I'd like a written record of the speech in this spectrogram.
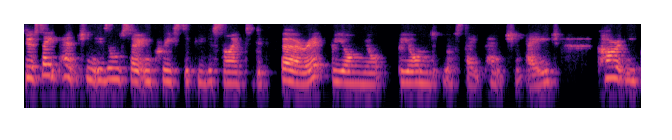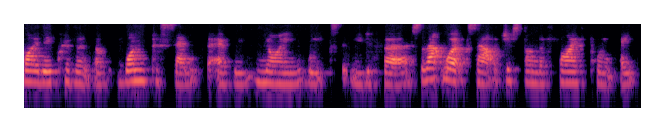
Your state pension is also increased if you decide to defer it beyond your beyond your state pension age, currently by the equivalent of 1% for every nine weeks that you defer. So that works out just under 5.8%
